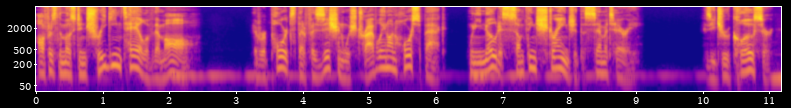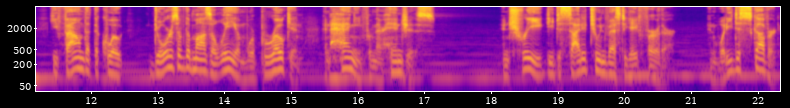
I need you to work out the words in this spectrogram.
offers the most intriguing tale of them all. It reports that a physician was traveling on horseback when he noticed something strange at the cemetery. As he drew closer, he found that the quote, doors of the mausoleum were broken and hanging from their hinges. Intrigued, he decided to investigate further, and what he discovered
